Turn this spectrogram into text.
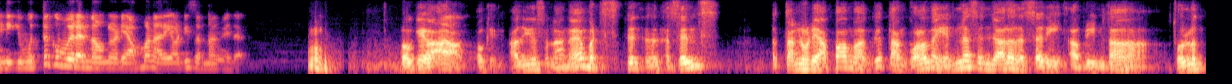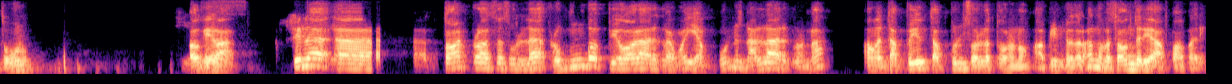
இன்னைக்கு முத்துக்குமரன் அவங்களுடைய அம்மா நிறைய வாட்டி சொன்னாங்க இத. ஓகேவா ஓகே அதையும் சொன்னாங்க. பட் சென்ஸ் தன்னுடைய அப்பா அம்மாவுக்கு தான் குழந்தை என்ன செஞ்சாலும் அது சரி அப்படின்னு தான் சொல்ல தோணும். ஓகேவா சில தாட் ப்ராசஸ் உள்ள ரொம்ப பியூரா இருக்கிறவங்க என் பொண்ணு நல்லா இருக்கணும்னா அவங்க தப்பையும் தப்புன்னு சொல்ல தோணணும் அப்படின்றதெல்லாம் நம்ம சௌந்தர்யா அப்பா மாதிரி.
